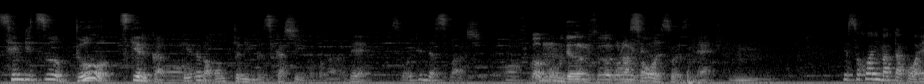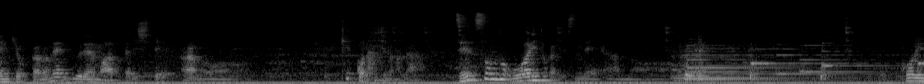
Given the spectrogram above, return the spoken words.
旋律をどうつけるかっていうのが本当に難しいところなのでそういう点では素晴らしい。そこはもう腕の見せ所みたいな、そうですそうですね、うん、でそこにまたこう編曲家のね腕もあったりしてあの結構なんていうのかな前奏の終わりとかですねあのこういう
